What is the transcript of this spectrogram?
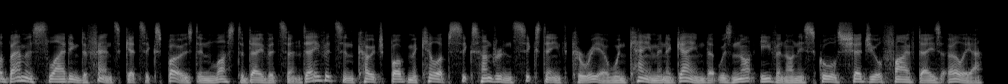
Alabama's sliding defense gets exposed in loss to Davidson. Davidson coach Bob McKillop's 616th career win came in a game that was not even on his school's schedule five days earlier,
